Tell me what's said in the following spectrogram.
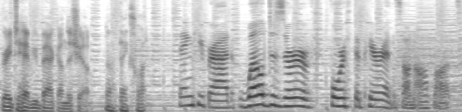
great to have you back on the show. Oh, thanks a lot. Thank you, Brad. Well deserved fourth appearance on Odd Lots.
